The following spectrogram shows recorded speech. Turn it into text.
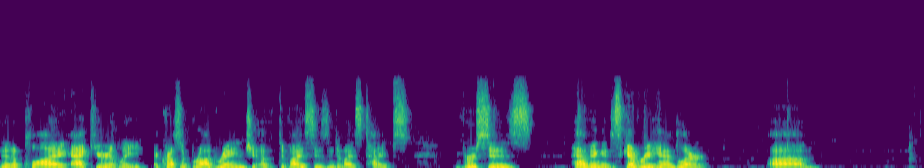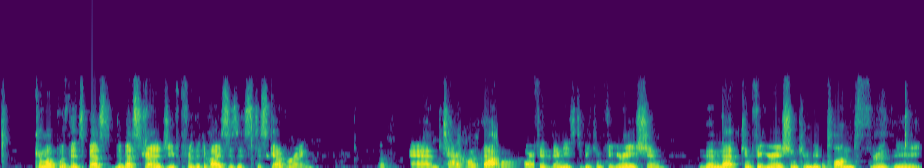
that apply accurately across a broad range of devices and device types versus having a discovery handler um, come up with its best, the best strategy for the devices it's discovering and tackle it that way. If there needs to be configuration, then that configuration can be plumbed through the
